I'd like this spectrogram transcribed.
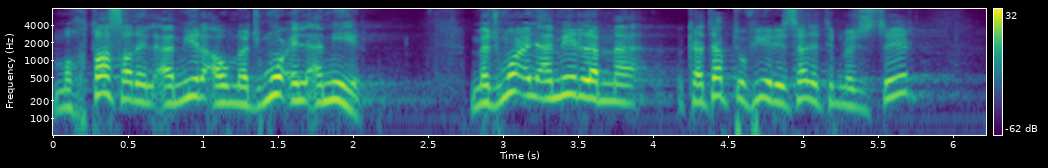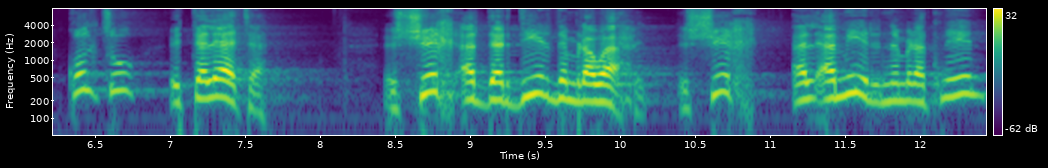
مختصر الأمير أو مجموع الأمير. مجموع الأمير لما كتبت فيه رسالة الماجستير قلت الثلاثة الشيخ الدردير نمرة واحد الشيخ الأمير نمرة اثنين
